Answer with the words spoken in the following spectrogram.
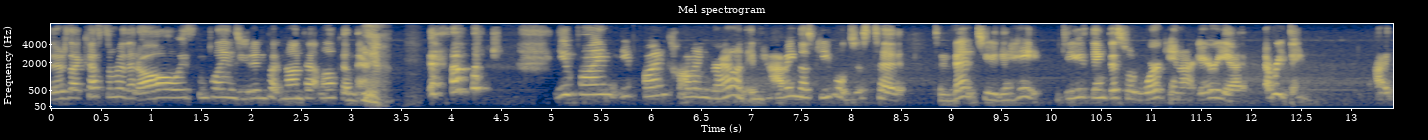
there's that customer that always complains you didn't put non-fat milk in there. Yeah. you find you find common ground in having those people just to to vent to to hey do you think this would work in our area everything I,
